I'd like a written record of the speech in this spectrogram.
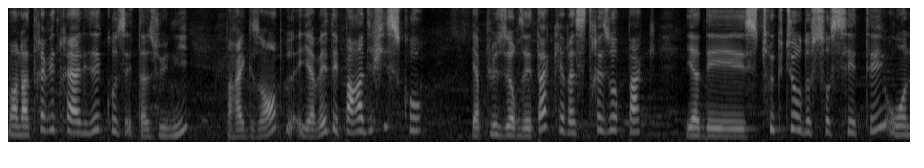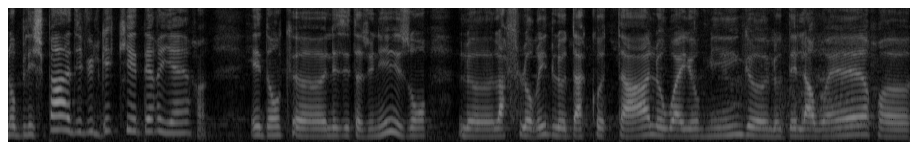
Mais on a très vite réalisé qu'aux États-Unis, par exemple, il y avait des paradis fiscaux. Il y a plusieurs États qui restent très opaques. Il y a des structures de société où on n'oblige pas à divulguer qui est derrière. Et donc, euh, les États-Unis, ils ont la Floride, le Dakota, le Wyoming, euh, le Delaware, euh,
